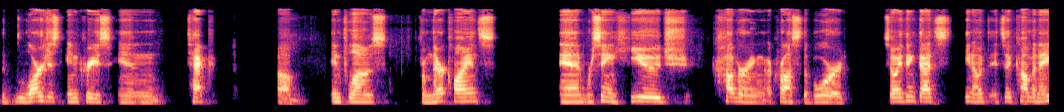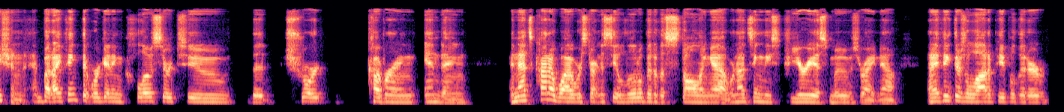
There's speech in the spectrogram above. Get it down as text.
the largest increase in tech uh, inflows from their clients and we're seeing huge covering across the board. So I think that's you know it's a combination, but I think that we're getting closer to the short covering ending. And that's kind of why we're starting to see a little bit of a stalling out. We're not seeing these furious moves right now. And I think there's a lot of people that are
